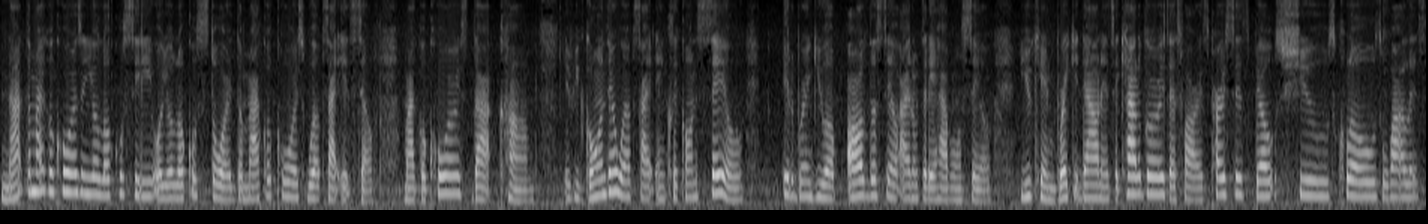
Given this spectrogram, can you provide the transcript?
Not the Michael Kors in your local city or your local store, the Michael Kors website itself, michaelkors.com. If you go on their website and click on sale, it'll bring you up all the sale items that they have on sale. You can break it down into categories as far as purses, belts, shoes, clothes, wallets,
